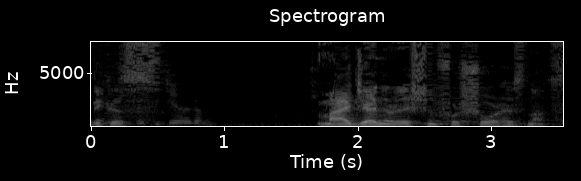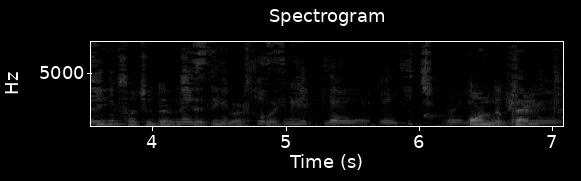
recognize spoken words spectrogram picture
Because. My generation for sure has not seen Benim such a devastating earthquake. kesinlikle hiç böyle on the planet.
